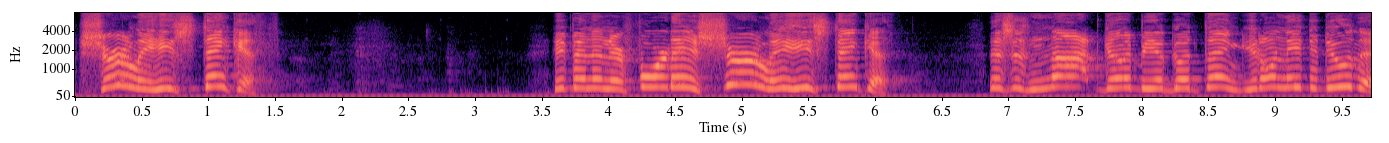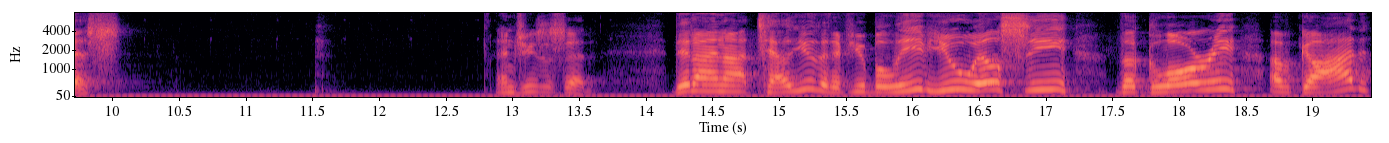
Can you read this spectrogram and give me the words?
Surely he stinketh. He's been in there four days. Surely he stinketh. This is not going to be a good thing. You don't need to do this. And Jesus said, Did I not tell you that if you believe, you will see the glory of God?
